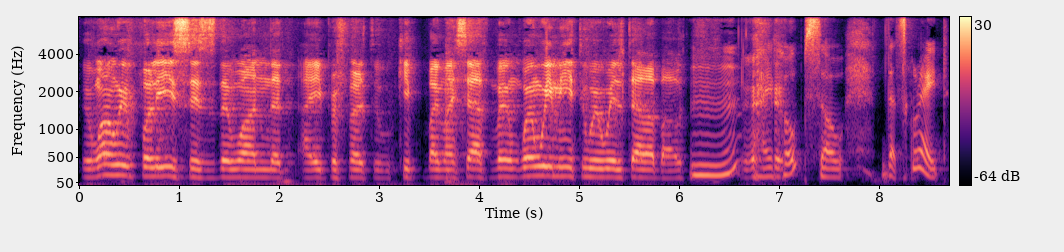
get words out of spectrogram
The one with police is the one that I prefer to keep by myself. When when we meet, we will tell about. Mm-hmm. I hope so. That's great.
